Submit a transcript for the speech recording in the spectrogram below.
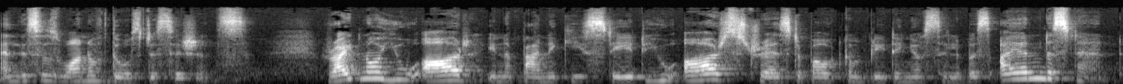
And this is one of those decisions Right now, you are in a panicky state, you are stressed about completing your syllabus. I understand.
